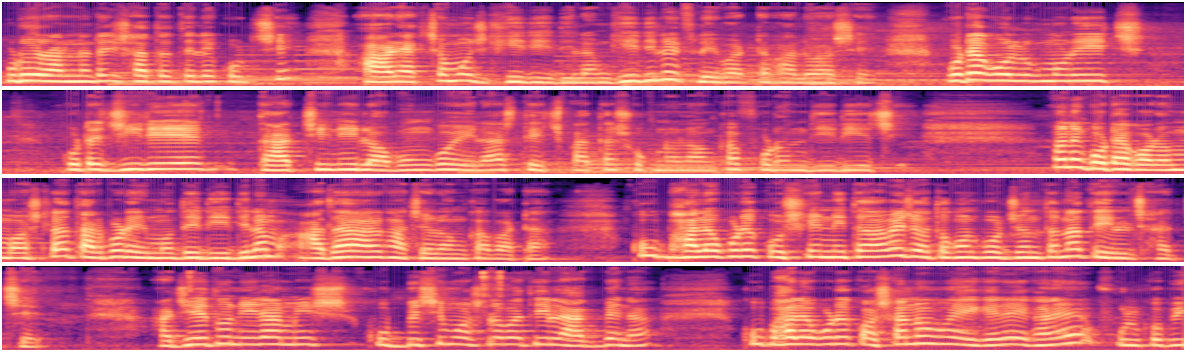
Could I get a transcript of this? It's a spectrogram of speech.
পুরো রান্নাটাই সাদা তেলে করছি। আর এক চামচ ঘি দিয়ে দিলাম। ঘি দিলে ফ্লেভারটা ভালো আসে। গোটা গোলমরিচ, গোটা জিরে, দারচিনি, লবঙ্গ, এলাচ, তেজপাতা, শুকনো লঙ্কা ফোড়ন দিয়ে দিয়েছি। মানে গোটা গরম মশলা, তারপর এর মধ্যে দিয়ে দিলাম আদা আর কাঁচা লঙ্কা বাটা। খুব ভালো করে কষিয়ে নিতে হবে যতক্ষণ পর্যন্ত না তেল ছাড়ছে। আর যেহেতু নিরামিষ, খুব বেশি মশলাপাতি লাগবে না, খুব ভালো করে কষানো হয়ে গেলে এখানে ফুলকপি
